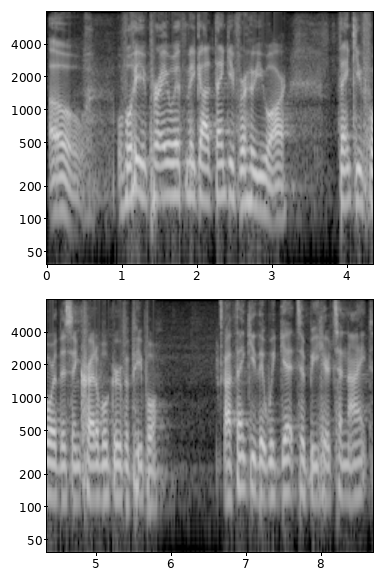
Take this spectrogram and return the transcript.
Oh. Will you pray with me? God, thank you for who you are. Thank you for this incredible group of people. I thank you that we get to be here tonight,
